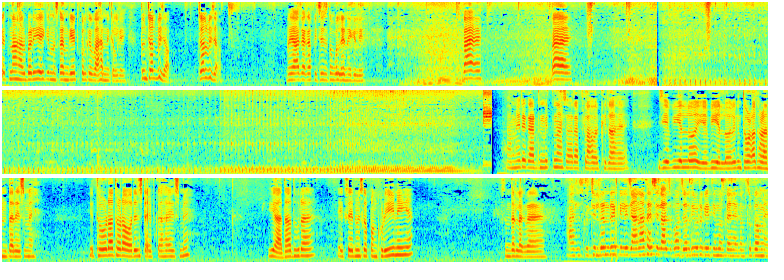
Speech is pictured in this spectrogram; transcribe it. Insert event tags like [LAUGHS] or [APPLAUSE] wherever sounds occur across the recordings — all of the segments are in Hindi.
इतना हड़बड़ी है कि मुस्कान गेट खोल के बाहर निकल गई। तुम चल भी जाओ। चल भी जाओ। भैया आ जाएगा पीछे से तुमको लेने के लिए। बाय बाय हाँ, मेरे गार्डन में इतना सारा फ्लावर खिला है। ये भी येलो है ये भी येलो है लेकिन थोड़ा थोड़ा अंतर है इसमें। ये थोड़ा थोड़ा ऑरेंज टाइप का है इसमें। ये आधा अधूरा है। एक साइड में इसका पंखुड़ी ही नहीं है। सुंदर लग रहा है। आज इसको चिल्ड्रन डे के लिए जाना था, इसलिए आज बहुत जल्दी उठ गई थी मुस्कान एकदम सुबह में।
